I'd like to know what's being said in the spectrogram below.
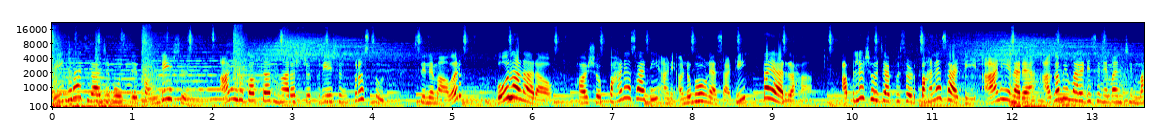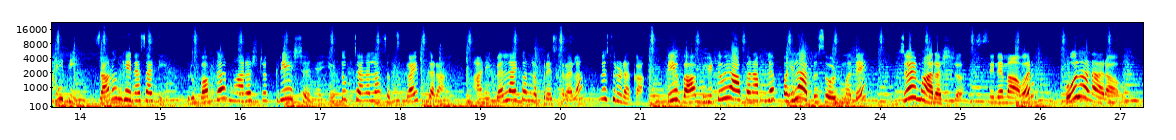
मेघराज राजे भोसले फाउंडेशन आणि रुबाबदार महाराष्ट्र क्रिएशन प्रस्तुत सिनेमावर बोलणार राव. हा शो पाहण्यासाठी आणि अनुभवण्यासाठी तयार राहा. आपल्या शोच्या एपिसोड पाहण्यासाठी आणि येणाऱ्या आगामी मराठी सिनेमांची माहिती जाणून घेण्यासाठी रुबाबदार महाराष्ट्र क्रिएशन या युट्यूब चॅनलला सबस्क्राईब करा आणि बेल आयकॉनला प्रेस करायला विसरू नका. तेव्हा भेटूया आपण आपल्या पहिल्या एपिसोडमध्ये जय महाराष्ट्र. सिनेमावर बोलणार आहोत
